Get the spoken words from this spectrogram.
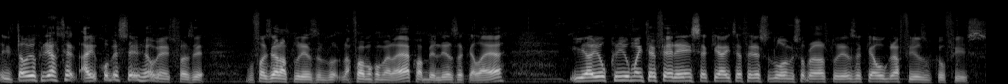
Então eu queria, aí eu comecei realmente a fazer, vou fazer a natureza da forma como ela é, com a beleza que ela é, e aí eu crio uma interferência, que é a interferência do homem sobre a natureza, que é o grafismo que eu fiz.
